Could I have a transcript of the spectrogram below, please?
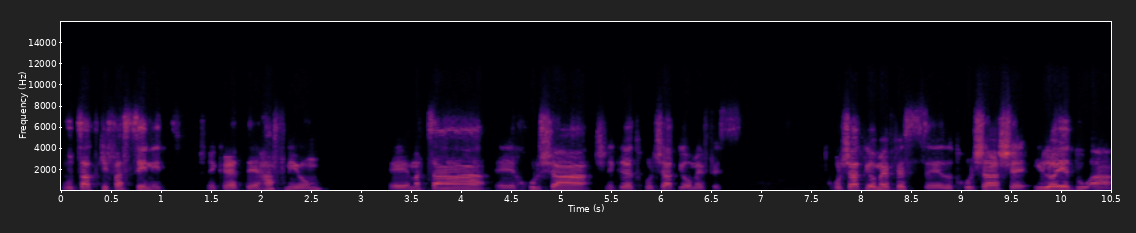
קבוצת תקיפה סינית שנקראת אה, הפניום מצאה חולשה שנקראת חולשת יום אפס. חולשת יום אפס זאת חולשה שהיא לא ידועה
